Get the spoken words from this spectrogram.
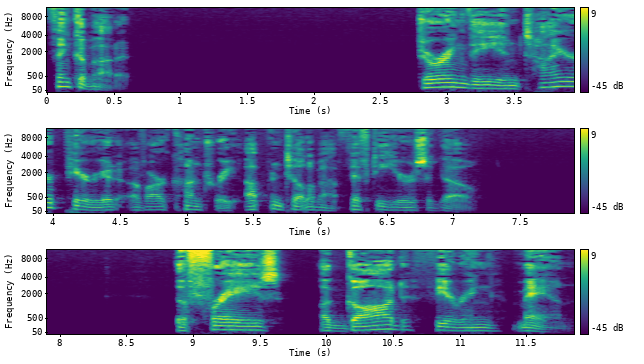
Think about it. During the entire period of our country, up until about 50 years ago, the phrase, a God fearing man,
